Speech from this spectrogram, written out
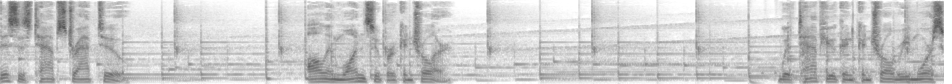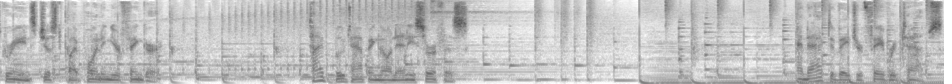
This is Tap Strap 2. All-in-one super controller. With Tap you can control re more screens just by pointing your finger. Type boot tapping on any surface. And activate your favorite taps.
